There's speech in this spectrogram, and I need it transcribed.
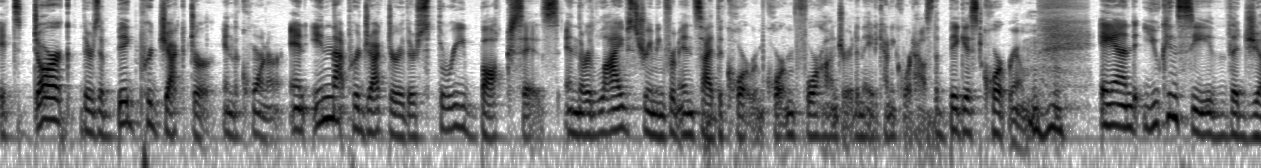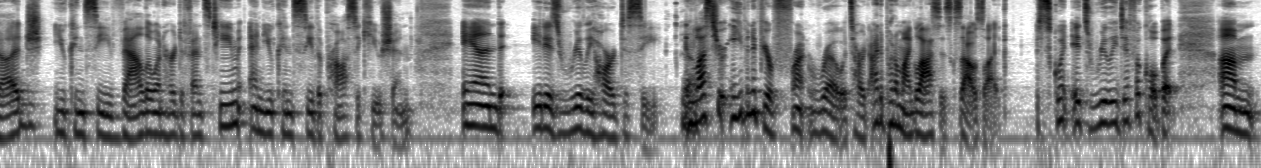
it's dark. There's a big projector in the corner. And in that projector, there's three boxes, and they're live streaming from inside the courtroom, courtroom 400 in the Ada County Courthouse, the biggest courtroom. Mm-hmm. And you can see the judge, you can see Vallow and her defense team, and you can see the prosecution. And it is really hard to see. Yeah. Unless you're, even if you're front row, it's hard. I had to put on my glasses because I was like, squint, it's really difficult. But, um,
